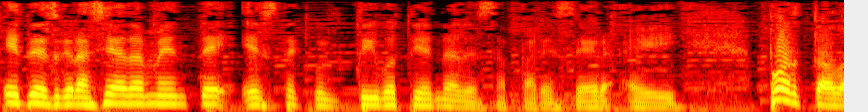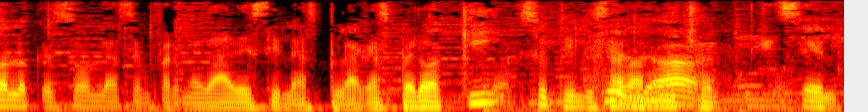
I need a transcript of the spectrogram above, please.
eh, desgraciadamente este cultivo tiende a desaparecer eh, por todo lo que son las enfermedades y las plagas. Pero aquí se utilizaba mucho el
